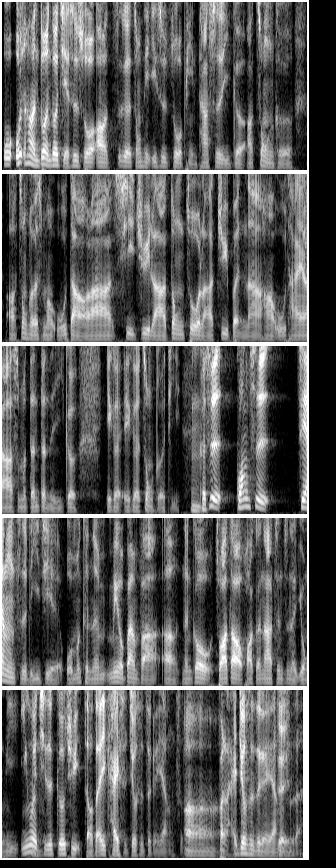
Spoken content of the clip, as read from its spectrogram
我我很多人都解释说，哦，这个总体艺术作品它是一个啊综合啊综合什么舞蹈啦、戏剧啦、动作啦、剧本啦、哈舞台啦什么等等的一个一个一个综合体。可是光是这样子理解，我们可能没有办法呃，能够抓到华格纳真正的用意，因为其实歌剧早在一开始就是这个样子，嗯，本来就是这个样子的。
